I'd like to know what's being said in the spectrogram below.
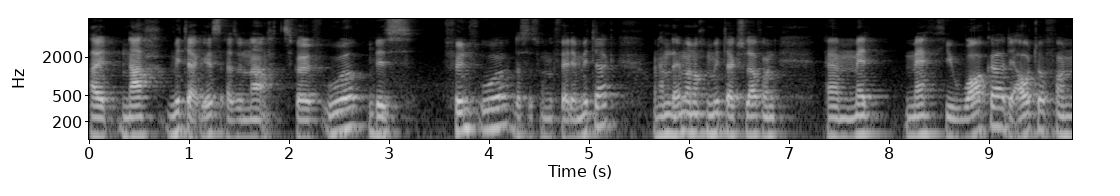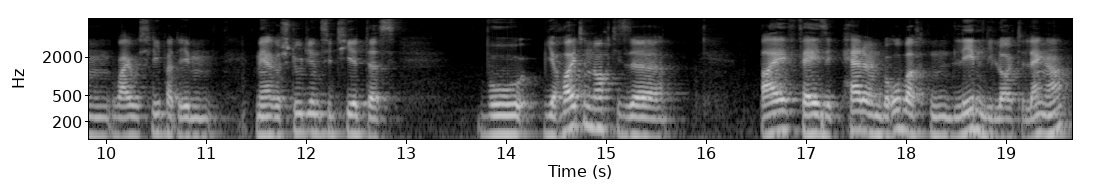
halt nach Mittag ist, also nach 12 Uhr Mhm. bis 5 Uhr. Das ist ungefähr der Mittag. Und haben da immer noch einen Mittagsschlaf. Und ähm, Matt, Matthew Walker, der Autor von Why We Sleep, hat eben mehrere Studien zitiert, dass wo wir heute noch diese Biphasic Pattern beobachten, leben die Leute länger.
